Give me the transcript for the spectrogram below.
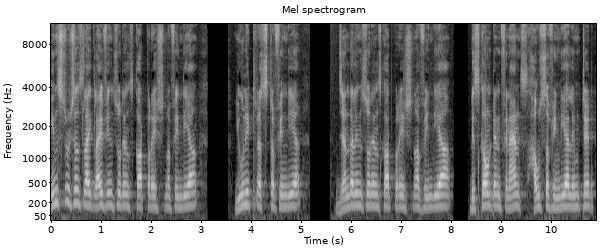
institutions like Life Insurance Corporation of India, Unit Trust of India, General Insurance Corporation of India, Discount and Finance House of India Limited,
